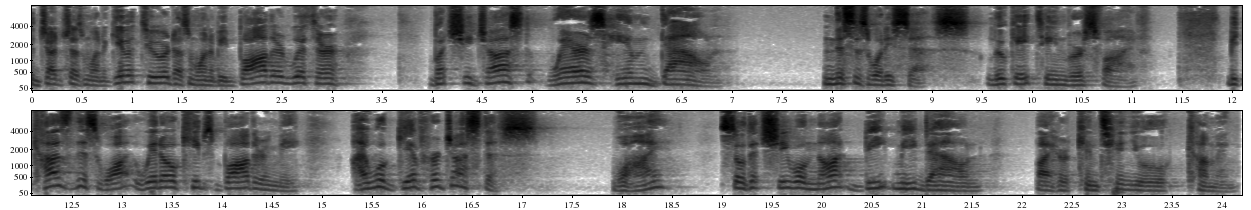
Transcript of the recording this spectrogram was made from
The judge doesn't want to give it to her, doesn't want to be bothered with her, but she just wears him down. And this is what he says Luke 18, verse 5. Because this widow keeps bothering me, I will give her justice. Why? So that she will not beat me down by her continual coming.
